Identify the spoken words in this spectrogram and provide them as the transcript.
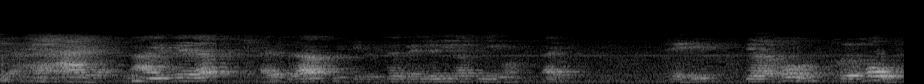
Yeah. Now you see that? Exit it out. You keep it simple. Bend your knee up to you. Right. Hey, you, you gotta hold. You hold.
